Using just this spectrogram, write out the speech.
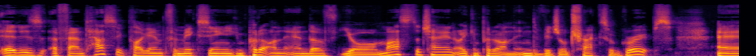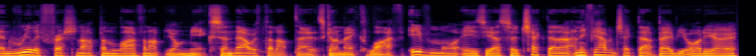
it is a fantastic plugin for mixing. You can put it on the end of your master chain or you can put it on individual tracks or groups and really freshen up and liven up your mix. And now with that update, it's going to make life even more easier. So check that out. And if you haven't checked out Baby Audio,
